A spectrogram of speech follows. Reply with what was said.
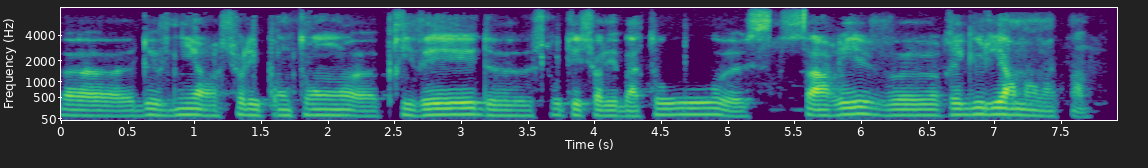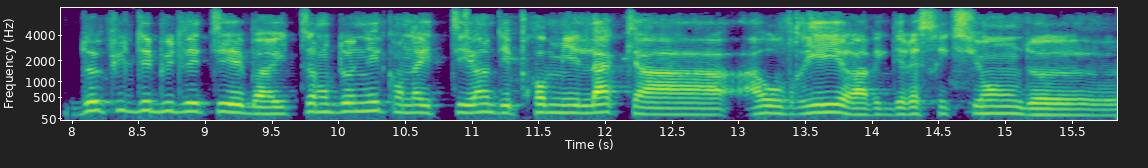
de venir sur les pontons privés, de sauter sur les bateaux. ça arrive régulièrement maintenant. Depuis le début de l'été, bah, étant donné qu'on a été un des premiers lacs à, ouvrir avec des restrictions de,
